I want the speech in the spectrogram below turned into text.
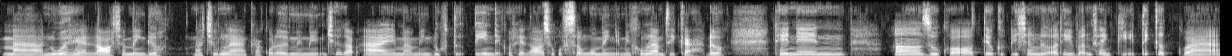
mà nuôi hay là lo cho mình được. Nói chung là cả cuộc đời mình mình cũng chưa gặp ai mà mình đủ tự tin để có thể lo cho cuộc sống của mình để mình không làm gì cả được. Thế nên, uh, dù có tiêu cực đi chăng nữa thì vẫn phải kỹ tích cực và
